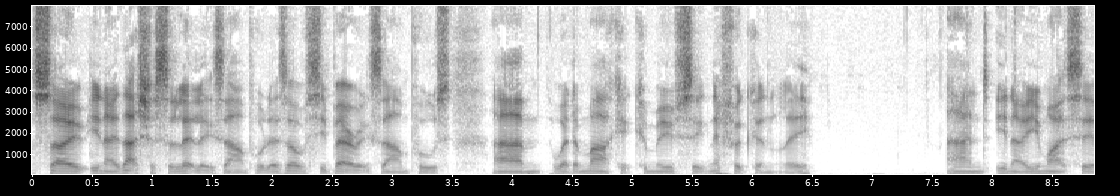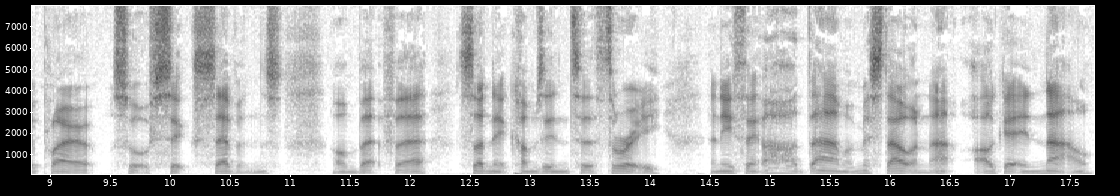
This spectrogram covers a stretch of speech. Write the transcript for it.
so you know that's just a little example. There's obviously better examples um, where the market can move significantly, and you know you might see a player sort of six sevens on Betfair. Suddenly it comes into three, and you think, oh damn, I missed out on that. I'll get in now.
